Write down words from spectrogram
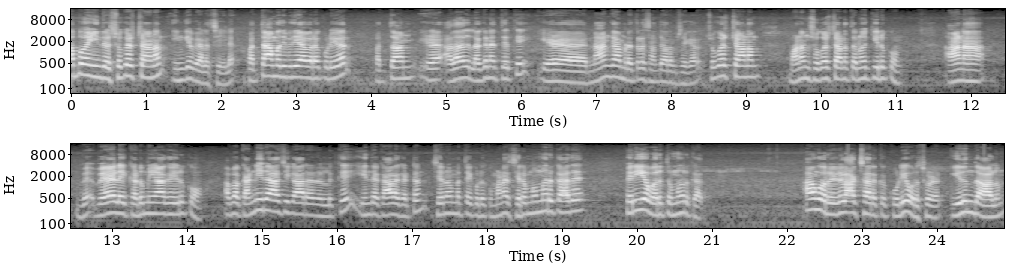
அப்போ இந்த சுகஸ்தானம் இங்கே வேலை செய்யலை. பத்தாம் அதிபதியாக வரக்கூடியவர் பத்தாம் அதாவது லக்னத்திற்கு நான்காம் இடத்துல சஞ்சாரம் செய்கிறார். சுகஸ்தானம் மனம் சுகஸ்தானத்தை நோக்கி இருக்கும். ஆனால் வே வேலை கடுமையாக இருக்கும். அப்போ கன்னிராசிக்காரர்களுக்கு இந்த காலகட்டம் சிரமத்தை கொடுக்குமானா சிரமமும் இருக்காது பெரிய வருத்தமும் இருக்காது. அவங்க ஒரு ரிலாக்ஸாக இருக்கக்கூடிய ஒரு சூழல். இருந்தாலும்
